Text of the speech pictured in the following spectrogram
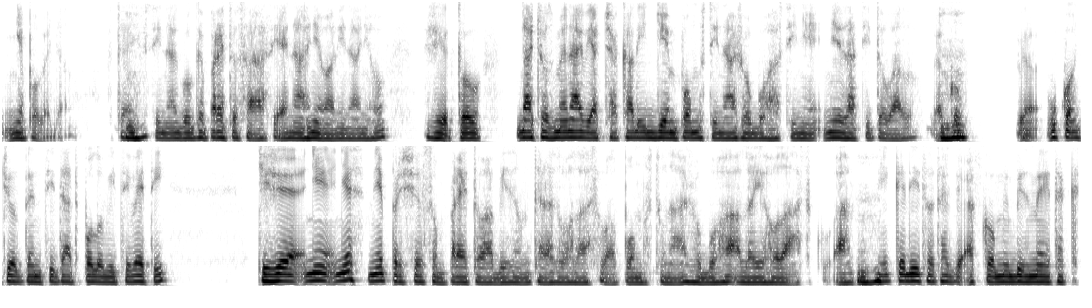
nepovedal v tej uh-huh. synagóge, preto sa asi aj nahnevali na ňo, že to, na čo sme najviac čakali, deň pomsty nášho Boha si ne, nezacitoval. Ako uh-huh. ukončil ten citát v polovici vety Čiže nie, nie, neprišiel som preto, aby som teraz ohlasoval pomstu nášho Boha, ale jeho lásku. A uh-huh. niekedy to tak, ako my by sme tak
